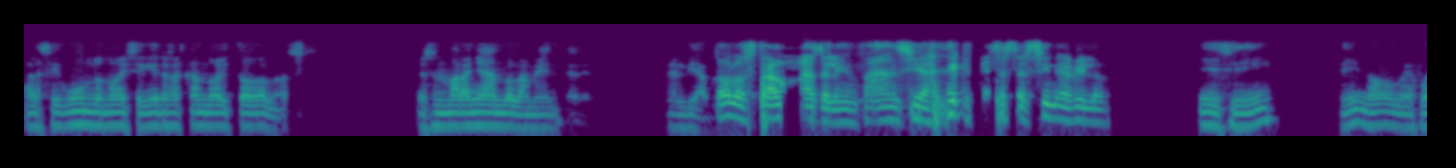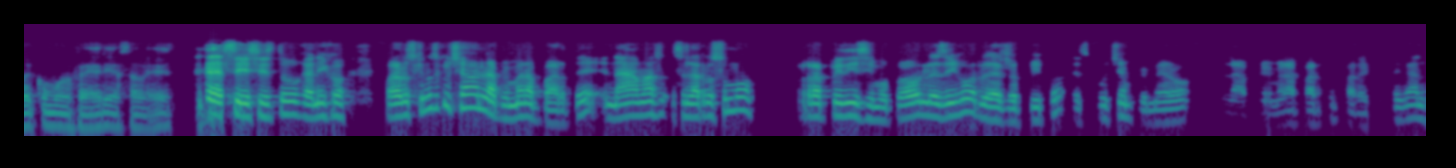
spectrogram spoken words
al segundo, ¿no? Y seguir sacando ahí todas las, desenmarañando la mente del, del diablo. Todos los traumas de la infancia que te hace ser cinéfilo. Y sí, sí, no, me fue como en feria esa vez. sí, sí, estuvo canijo. Para los que no escuchaban la primera parte, nada más, se la resumo rapidísimo, pero les digo, les repito, escuchen primero la primera parte para que tengan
